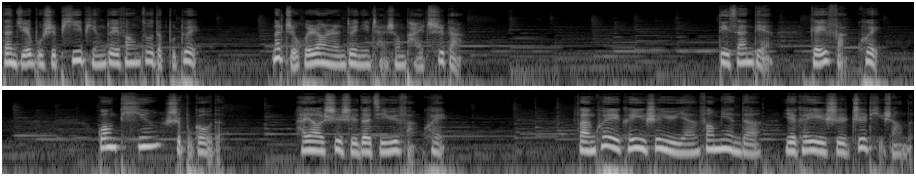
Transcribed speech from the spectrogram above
但绝不是批评对方做的不对，那只会让人对你产生排斥感。第三点，给反馈。光听是不够的，还要适时的给予反馈。反馈可以是语言方面的，也可以是肢体上的。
